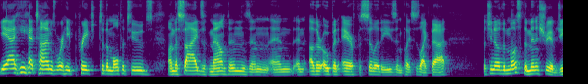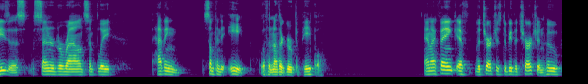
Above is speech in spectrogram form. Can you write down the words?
yeah, he had times where he preached to the multitudes on the sides of mountains and, and, and other open air facilities and places like that. But you know, the most of the ministry of Jesus was centered around simply having something to eat with another group of people. And I think if the church is to be the church and who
